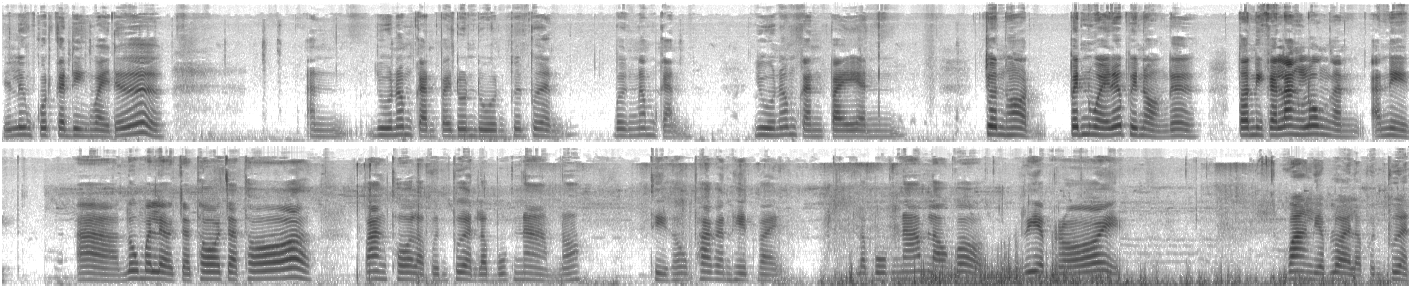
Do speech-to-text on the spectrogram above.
อย่าลืมกดกระดิ่งไว้เด้ออันอยู่นํกันไปโดนๆเพื่อนๆเบิ่งนํกัน อยู่นํกันไปอันจนฮอดเป็นหน่วยเด้อพี่น้องเด้อ ตอนนี้กำลังลงกัน อันนี้ อ่า ลงมาแล้วจะทอจะทอว่างทอละเพื่อนๆระบบน้ำเนาะที่เขาพากันเฮ็ดไว้ระบบน้ำเราก็เรียบร้อย ว่างเรียบร้อยแล้วเพื่อน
